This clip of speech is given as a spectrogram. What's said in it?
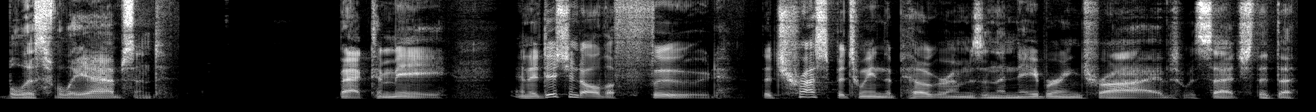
blissfully absent. Back to me. In addition to all the food, the trust between the Pilgrims and the neighboring tribes was such that the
